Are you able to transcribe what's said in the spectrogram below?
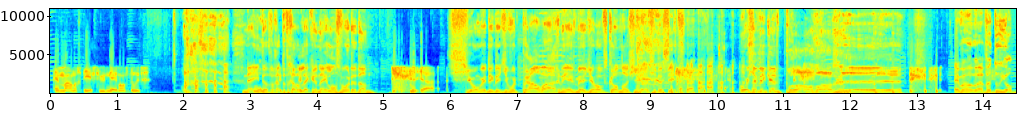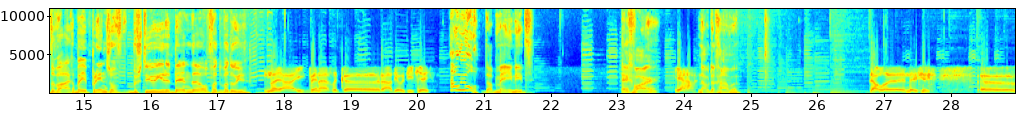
En maandag het eerste uur Nederlands toets. Nee, dat, dat gaat een lekker Nederlands worden dan. ja. Jongen, ik denk dat je woord praalwagen niet eens met je hoofd kan als je, als je daar zit. Hoe is je weekend? Praalwagen. Hey, maar wa- wat doe je op de wagen? Ben je prins of bestuur je de bende of wat, wat doe je? Nou ja, ik ben eigenlijk eh, radio-dj. Oh joh! Dat meen je niet. Echt waar? Ja. Nou, daar gaan we. Nou, eh, nee. Eh,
